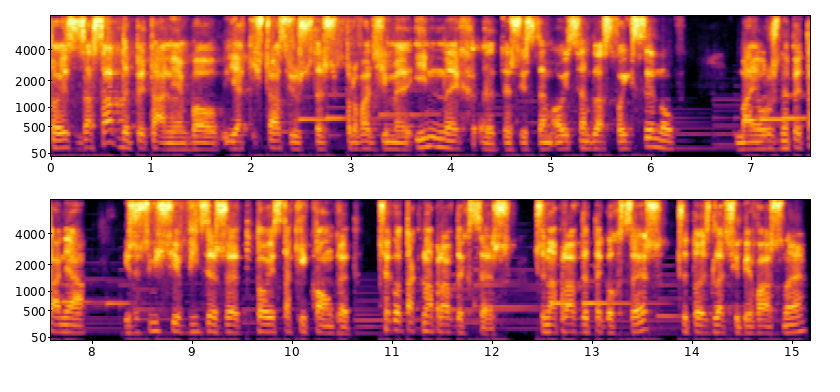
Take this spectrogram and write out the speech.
To jest zasadne pytanie, bo jakiś czas już też prowadzimy innych, e, też jestem ojcem dla swoich synów, mają różne pytania i rzeczywiście widzę, że to jest taki konkret. Czego tak naprawdę chcesz? Czy naprawdę tego chcesz? Czy to jest dla ciebie ważne?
